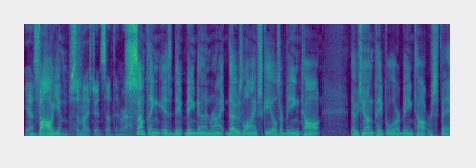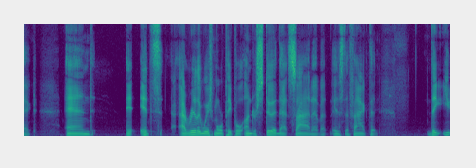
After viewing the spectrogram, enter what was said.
Yeah. some- volumes. somebody's doing something right. Something is do- being done right. Those life skills are being taught. Those young people are being taught respect, and it, it's. I really wish more people understood that side of it. Is the fact that the you,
